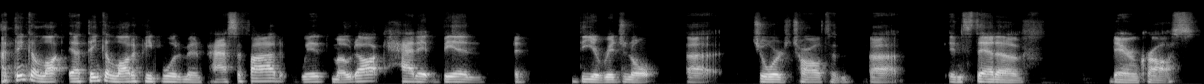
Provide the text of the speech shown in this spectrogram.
I think a lot I think a lot of people would have been pacified with MODOK had it been a, the original uh, George Tarleton uh, instead of Darren Cross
